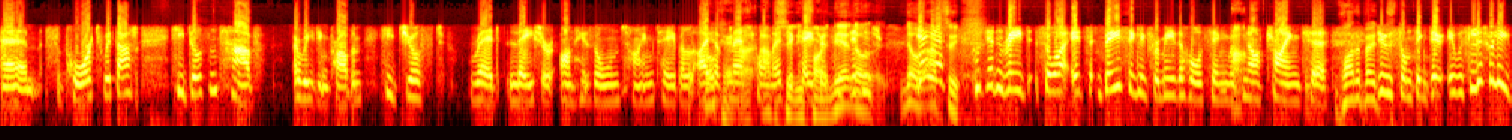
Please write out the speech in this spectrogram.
um, support with that. He doesn't have a reading problem. He just read later on his own timetable. I Okay, have met uh, home educators fine. who Yeah, didn't, no, yeah, yeah, who didn't read. So uh, it's basically for me the whole thing was Uh, not trying to what about- do something. It was literally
